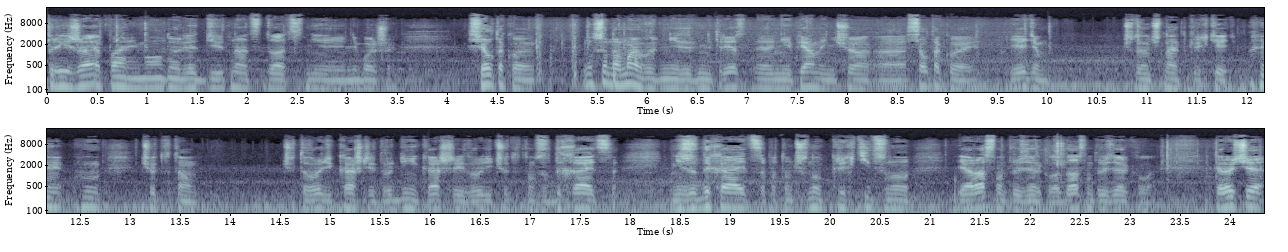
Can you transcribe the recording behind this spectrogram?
приезжая парень молодой, лет 19-20, не, не больше. Сел такой, ну все нормально, вроде не, не, трез, э, не пьяный, ничего. А, сел такой, едем, что-то начинает кряхтеть. Что-то там, что-то вроде кашляет, вроде не кашляет, вроде что-то там задыхается, не задыхается, потом что ну, кряхтится, но я раз смотрю в зеркало, да, смотрю в зеркало. Короче,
